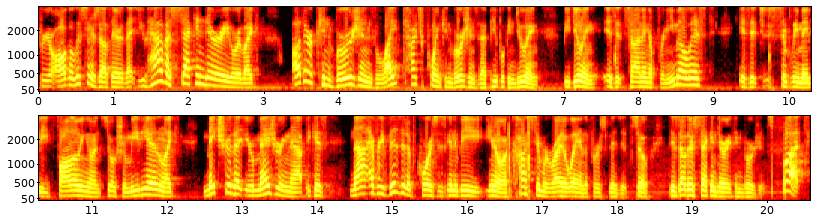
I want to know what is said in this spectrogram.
for your, all the listeners out there, that you have a secondary or like other conversions, light touch point conversions that people can doing be doing. Is it signing up for an email list? Is it just simply maybe following on social media and like make sure that you're measuring that because not every visit, of course, is going to be, you know, a customer right away in the first visit. So there's other secondary conversions. But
